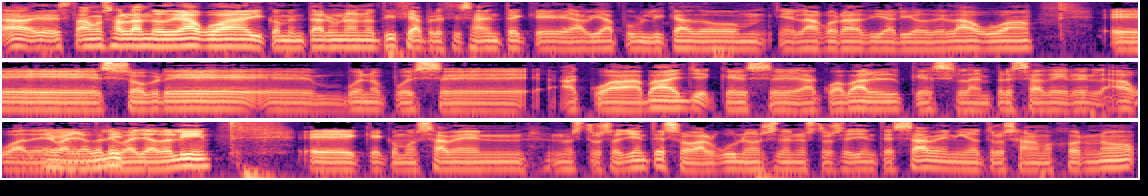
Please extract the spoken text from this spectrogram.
ah, estábamos hablando de agua y comentar una noticia precisamente que había publicado el Ágora Diario del Agua eh, sobre eh, bueno pues eh, Aquaval que es eh, Aquaval que es la empresa del agua de, Valladolid, eh, que como saben nuestros oyentes o algunos de nuestros oyentes saben y otros a lo mejor no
